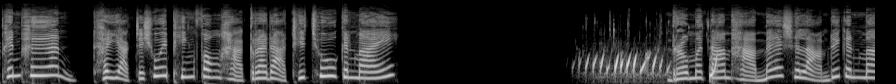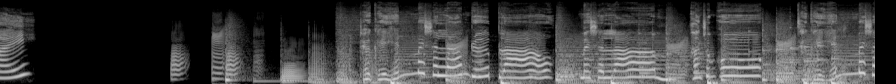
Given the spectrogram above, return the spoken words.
เพื่อนๆ เธออยากจะช่วยพิงฟองหากระดาษทิชชู่กันไหม เรามาตามหาแม่ฉลามด้วยกันไหม เธอเคยเห็นแม่ฉลามหรือเปล่า แม่ฉลามหางชมพู เธอเคยเห็นแม่ฉ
